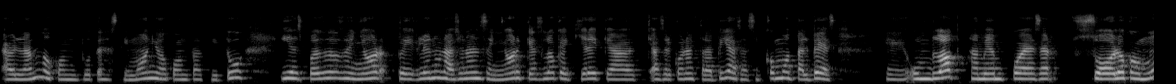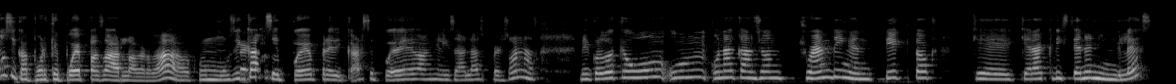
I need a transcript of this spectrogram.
hablando con tu testimonio, con tu actitud, y después del Señor, pedirle en oración al Señor qué es lo que quiere que hacer con nuestras vidas, así como tal vez eh, un blog también puede ser solo con música, porque puede pasar, la verdad. Con música se puede predicar, se puede evangelizar a las personas. Me acuerdo que hubo una canción trending en TikTok que, que, era cristiana en inglés.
